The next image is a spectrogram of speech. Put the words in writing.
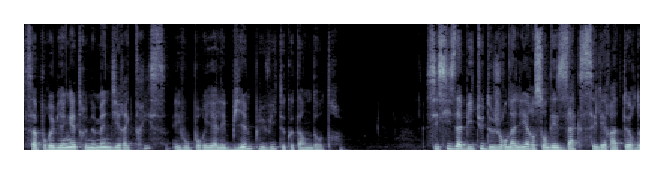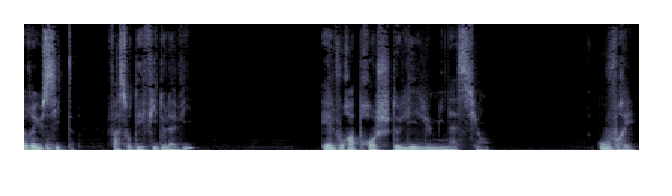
Ça pourrait bien être une main directrice et vous pourriez aller bien plus vite que tant d'autres. Ces six habitudes journalières sont des accélérateurs de réussite face aux défis de la vie et elles vous rapprochent de l'illumination. Ouvrez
